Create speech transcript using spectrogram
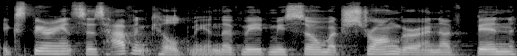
experiences haven't killed me and they've made me so much stronger. And I've been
